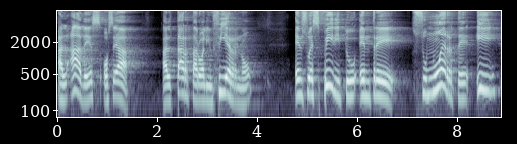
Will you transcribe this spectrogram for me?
al Hades, o sea, al tártaro, al infierno, en su espíritu entre su muerte y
